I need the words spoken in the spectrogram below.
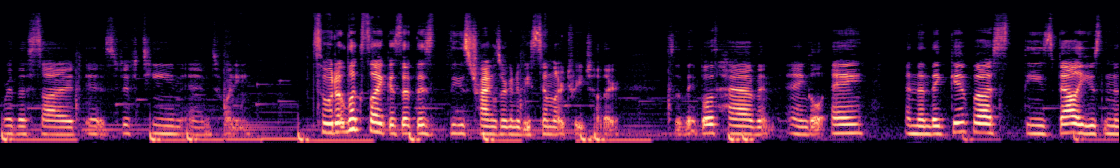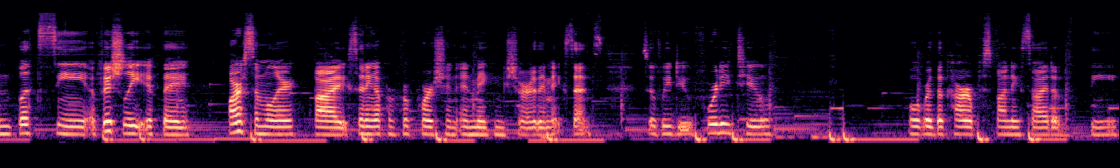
where the side is 15 and 20. So what it looks like is that this, these triangles are going to be similar to each other. So they both have an angle A, and then they give us these values, and then let's see officially if they are similar by setting up a proportion and making sure they make sense. So if we do 42 over the corresponding side of the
